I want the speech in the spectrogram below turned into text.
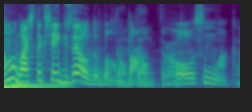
Ama baştaki şey güzel oldu. Bam Dam bam. dam değil mi? O olsun muhakkak.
